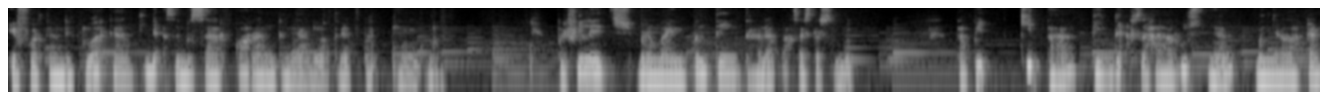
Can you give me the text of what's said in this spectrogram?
effort yang dikeluarkan tidak sebesar orang dengan lottery of birth yang buruk. Privilege bermain penting terhadap akses tersebut. Tapi kita tidak seharusnya menyalahkan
